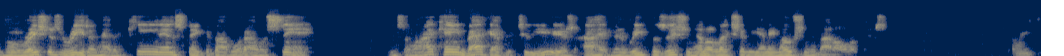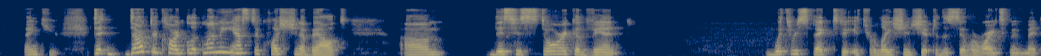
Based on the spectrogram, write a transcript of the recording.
voracious reader and had a keen instinct about what I was seeing. And so when I came back after two years, I had been repositioned intellectually and emotionally about all of this. Right. Thank you. D Dr. Clark, let, let me ask a question about um, this historic event with respect to its relationship to the civil rights movement.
